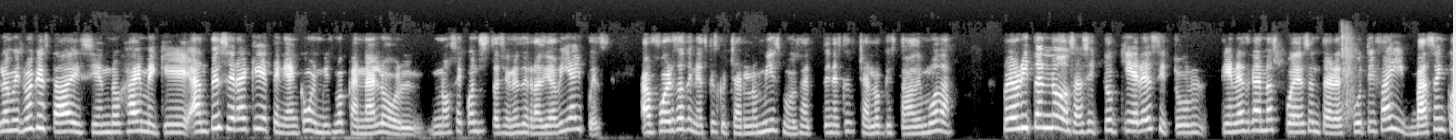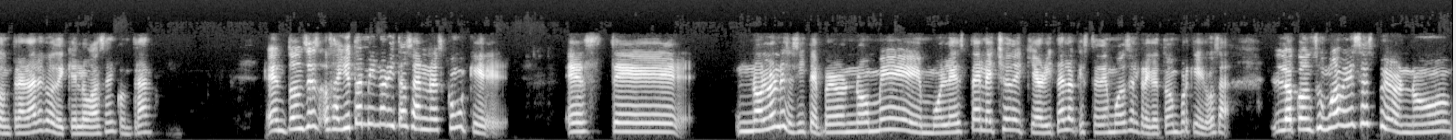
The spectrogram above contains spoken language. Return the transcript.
Lo mismo que estaba diciendo Jaime, que antes era que tenían como el mismo canal o no sé cuántas estaciones de radio había y pues a fuerza tenías que escuchar lo mismo, o sea, tenías que escuchar lo que estaba de moda. Pero ahorita no, o sea, si tú quieres, si tú tienes ganas, puedes entrar a Spotify y vas a encontrar algo de que lo vas a encontrar. Entonces, o sea, yo también ahorita, o sea, no es como que, este, no lo necesite, pero no me molesta el hecho de que ahorita lo que esté de moda es el reggaetón, porque, o sea, lo consumo a veces, pero no,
